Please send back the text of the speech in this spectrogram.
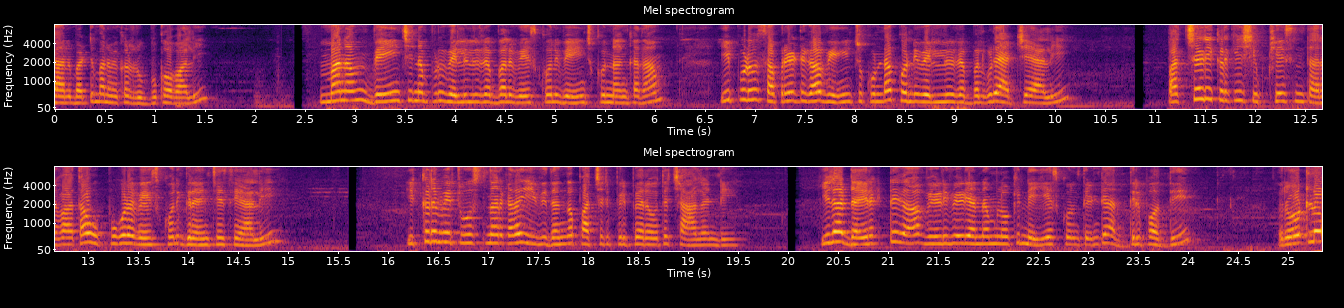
దాన్ని బట్టి మనం ఇక్కడ రుబ్బుకోవాలి. మనం వేయించినప్పుడు వెల్లుల్లి రెబ్బలు వేసుకొని వేయించుకున్నాం కదా. ఇప్పుడు సపరేట్గా వేయించకుండా కొన్ని వెల్లుల్లి రెబ్బలు కూడా యాడ్ చేయాలి. పచ్చడి ఇక్కడికి షిఫ్ట్ చేసిన తర్వాత ఉప్పు కూడా వేసుకొని గ్రైండ్ చేసేయాలి. ఇక్కడ మీరు చూస్తున్నారు కదా ఈ విధంగా పచ్చడి ప్రిపేర్ అవుతే చాలండి. ఇలా డైరెక్ట్గా వేడి వేడి అన్నంలోకి నెయ్యి వేసుకొని తింటే అద్దరిపోద్ది. రోట్లో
